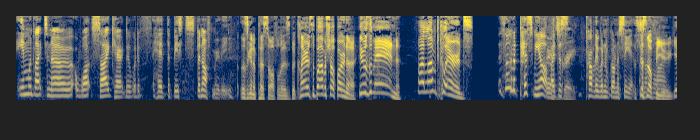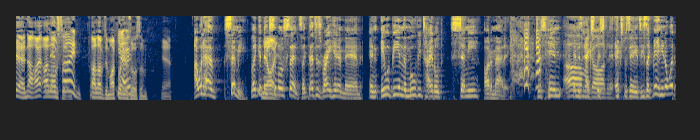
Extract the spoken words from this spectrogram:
Em would like to know what side character would have had the best spin-off movie. This is going to piss off Liz, but Clarence the barbershop owner. He was the man. I loved Clarence. It's not going to piss me off. I just great. probably wouldn't have gone to see it. It's just I'm not for gonna you. Yeah, no, I, I loved That's him. fine. I loved him. I thought You he was awesome. Yeah. I would have Semmi. Like it makes Yeah, the most sense. Like that's his right hand man, and it would be in the movie titled Semi Automatic. Just him Oh, and his my expos- exposés. He's like, man, you know what?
